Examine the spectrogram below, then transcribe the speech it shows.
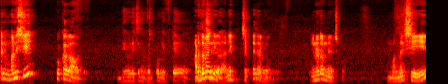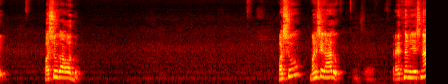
కానీ మనిషి కుక్క కావద్దు. దేవుడు ఇచ్చిన గొప్ప గిఫ్టే అర్థమైంది కదా? నీకు చెప్పేది అర్థం. వినడం నేర్చుకో. మనిషి పశువు కావద్దు. పశువు మనిషి కాదు. ప్రయత్నం చేసినా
